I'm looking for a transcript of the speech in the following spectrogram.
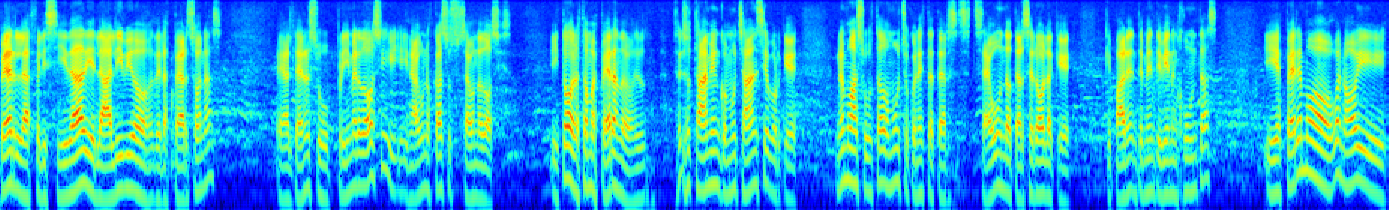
ver la felicidad y el alivio de las personas eh, al tener su primera dosis y en algunos casos su segunda dosis. Y todos lo estamos esperando. Yo también con mucha ansia porque nos hemos asustado mucho con esta segunda o tercera ola que, que aparentemente vienen juntas. Y esperemos, bueno, hoy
